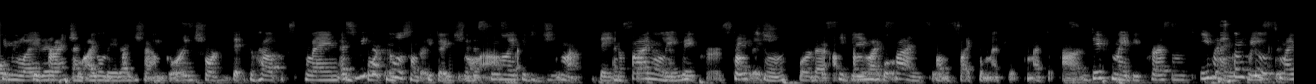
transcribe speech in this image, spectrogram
simulated and differential real data functioning, or in examples short, to help explain As we have illustrated with the simulated. GMAT data And finally, the Stay tuned for the the CB Life book Sciences. on psychometric methods. Uh, diff may be present even This in cases my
